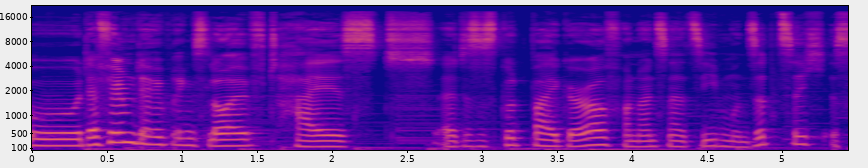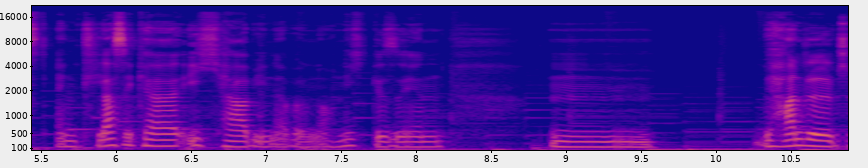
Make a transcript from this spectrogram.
Und der Film, der übrigens läuft, heißt, äh, das ist Goodbye Girl von 1977, ist ein Klassiker. Ich habe ihn aber noch nicht gesehen. Mm, handelt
